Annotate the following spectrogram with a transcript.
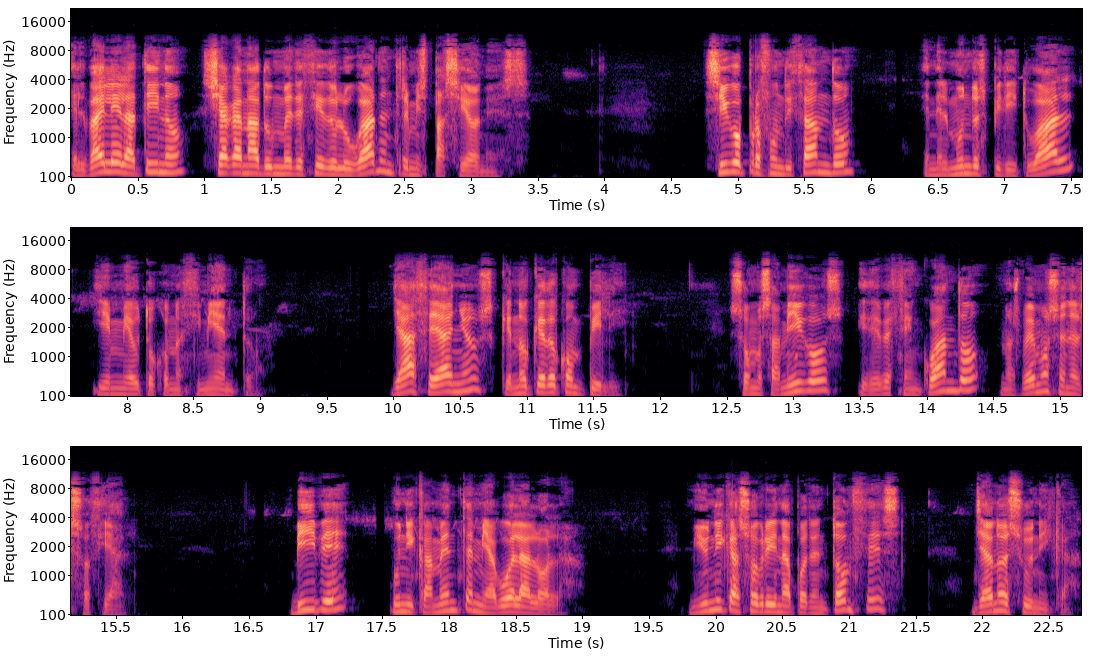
El baile latino se ha ganado un merecido lugar entre mis pasiones. Sigo profundizando en el mundo espiritual y en mi autoconocimiento. Ya hace años que no quedo con Pili. Somos amigos y de vez en cuando nos vemos en el social. Vive únicamente mi abuela Lola. Mi única sobrina por entonces ya no es única.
